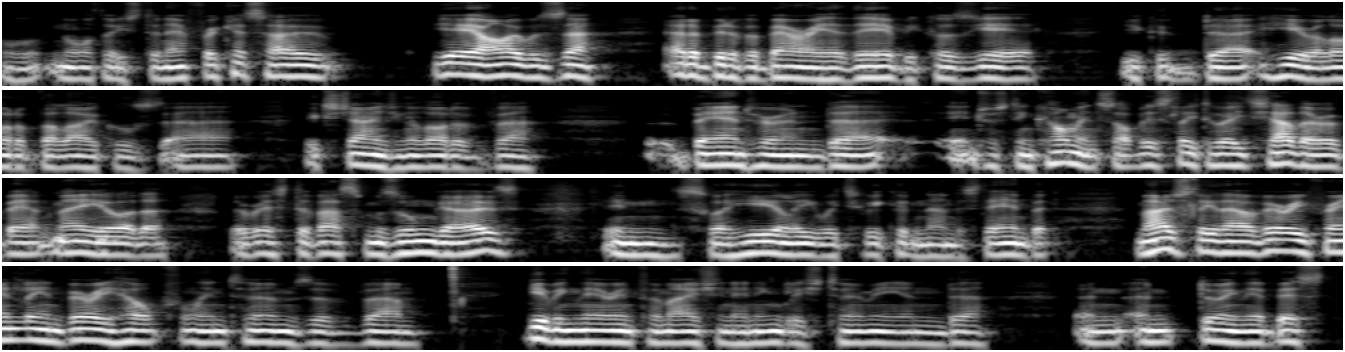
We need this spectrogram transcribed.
or Northeastern Africa. So, yeah, I was uh, at a bit of a barrier there because, yeah, you could uh, hear a lot of the locals uh, exchanging a lot of uh, banter and uh, interesting comments, obviously, to each other about me or the, the rest of us Mzungos in Swahili, which we couldn't understand. But mostly they were very friendly and very helpful in terms of um, giving their information in English to me and uh, and and doing their best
